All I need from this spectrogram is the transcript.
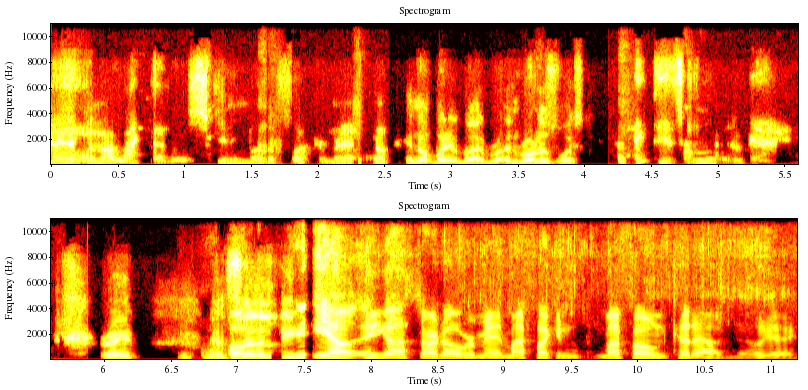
"Man, I like that little skinny motherfucker, man." You know? And nobody, but in Roland's voice, "I like that skinny little guy," right? And Oh, suddenly, Yeah, you gotta start over, man. My fucking my phone cut out. Okay.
